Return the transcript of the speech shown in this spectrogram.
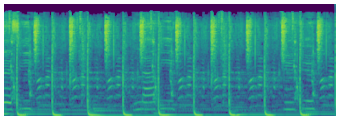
The moon in the sky.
